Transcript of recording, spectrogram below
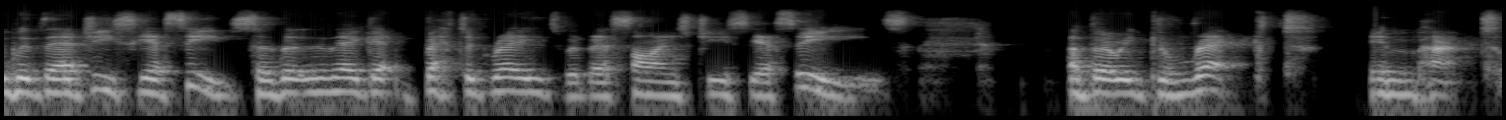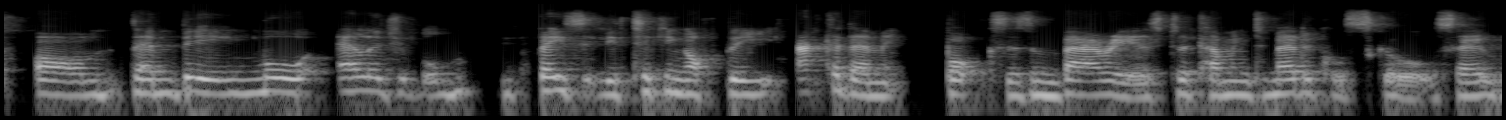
with their GCSEs so that they get better grades with their science GCSEs, a very direct impact on them being more eligible, basically ticking off the academic boxes and barriers to coming to medical school. So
